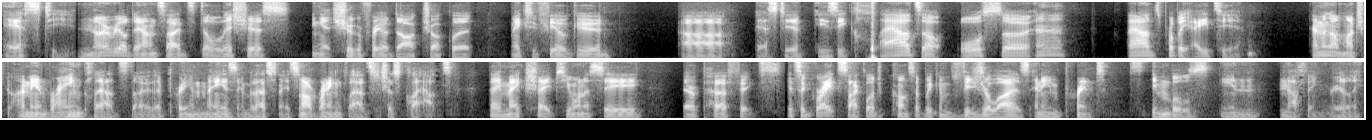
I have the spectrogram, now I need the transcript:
S tier. No real downsides. Delicious. You can get sugar free or dark chocolate makes you feel good. Uh, S tier, easy. Clouds are also, eh, clouds probably A tier. Haven't got much. I mean, rain clouds though, they're pretty amazing. But that's it's not rain clouds; it's just clouds. They make shapes you want to see. They're perfect. It's a great psychological concept. We can visualize and imprint symbols in nothing. Really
